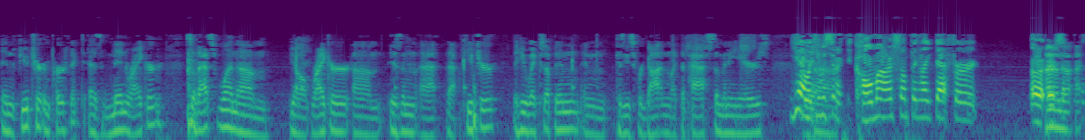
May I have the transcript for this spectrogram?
in Future Imperfect as Min Riker. So that's when um, you know Riker um, is in that that future that he wakes up in, and because he's forgotten like the past so many years. Yeah, like he was in a coma or something like that for. Or, I don't know. something.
